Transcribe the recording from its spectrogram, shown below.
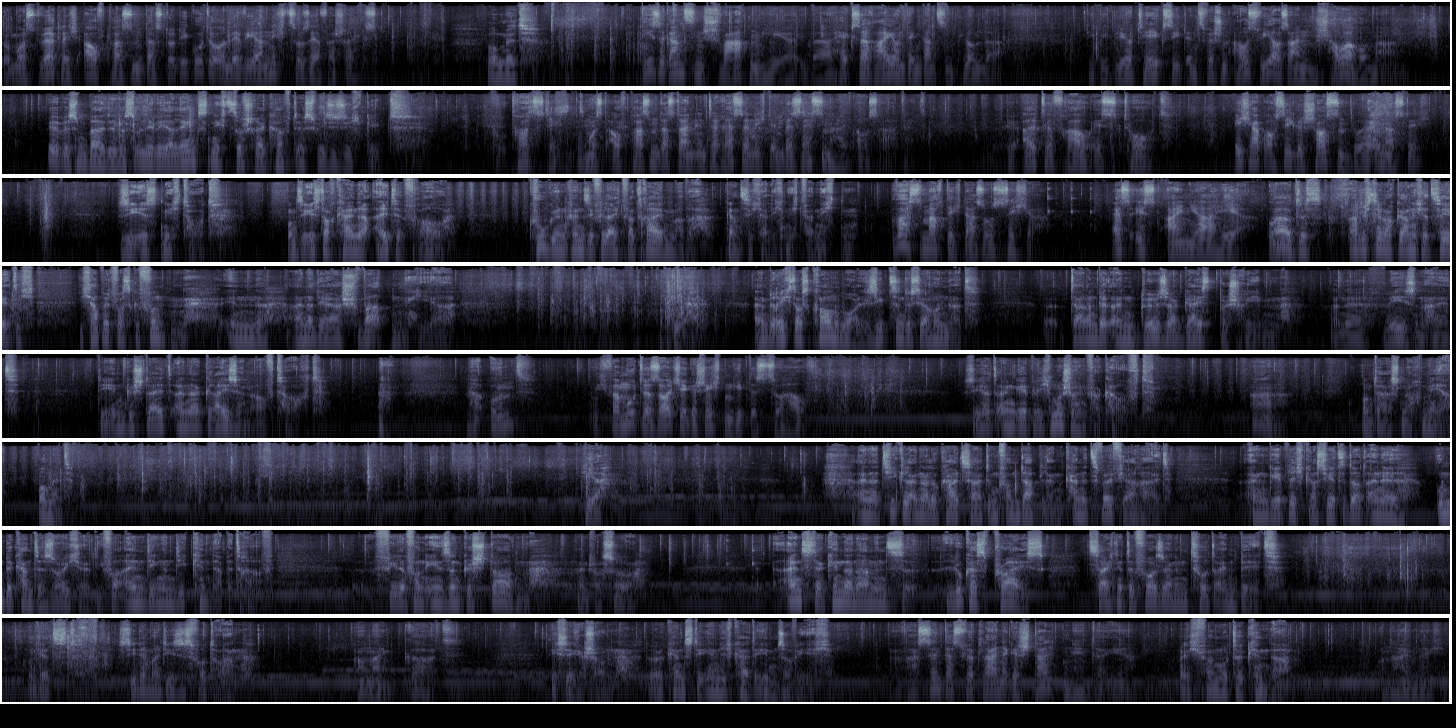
Du musst wirklich aufpassen, dass du die gute Olivia nicht zu sehr verschreckst. Womit? Diese ganzen Schwarten hier über Hexerei und den ganzen Plunder. Die Bibliothek sieht inzwischen aus wie aus einem Schauerroman. Wir wissen beide, dass Olivia längst nicht so schreckhaft ist, wie sie sich gibt. Trotzdem, du musst aufpassen, dass dein Interesse nicht in Besessenheit ausartet. Die alte Frau ist tot. Ich habe auf sie geschossen, du erinnerst dich? Sie ist nicht tot. Und sie ist doch keine alte Frau. Kugeln können sie vielleicht vertreiben, aber ganz sicherlich nicht vernichten. Was macht dich da so sicher? Es ist ein Jahr her. Und ah, das habe ich dir noch gar nicht erzählt. Ich, ich habe etwas gefunden. In einer der Schwarten hier. Hier. Ein Bericht aus Cornwall, 17. Jahrhundert. Darin wird ein böser Geist beschrieben. Eine Wesenheit, die in Gestalt einer Greisin auftaucht. Na und? Ich vermute, solche Geschichten gibt es zuhauf. Sie hat angeblich Muscheln verkauft. Ah. Und da ist noch mehr. Moment. Hier. Ein Artikel einer Lokalzeitung von Dublin, keine zwölf Jahre alt. Angeblich grassierte dort eine unbekannte Seuche, die vor allen Dingen die Kinder betraf. Viele von ihnen sind gestorben. Einfach so. Eins der Kinder namens Lucas Price zeichnete vor seinem Tod ein Bild. Und jetzt sieh dir mal dieses Foto an. Oh mein Gott. Ich sehe schon. Du erkennst die Ähnlichkeit ebenso wie ich. Was sind das für kleine Gestalten hinter ihr? Ich vermute Kinder. Unheimlich.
